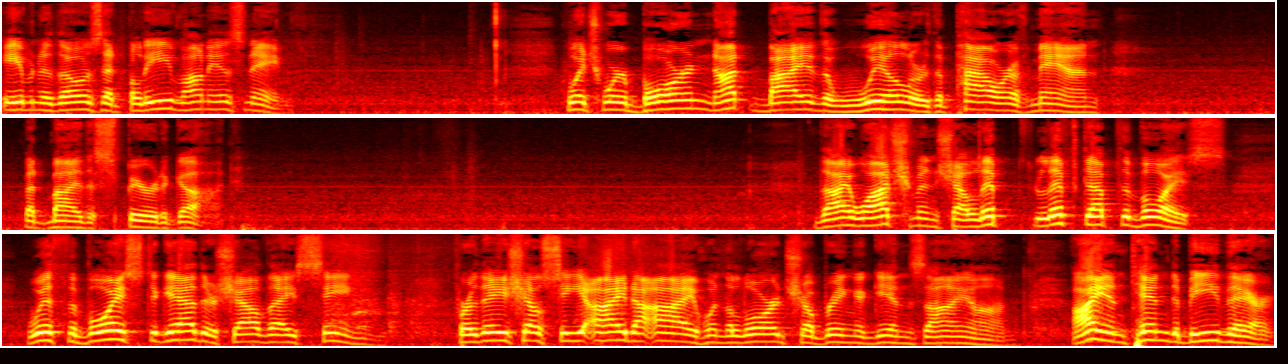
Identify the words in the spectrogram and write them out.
even to those that believe on his name, which were born not by the will or the power of man, but by the Spirit of God. Thy watchmen shall lift, lift up the voice. With the voice together shall they sing. For they shall see eye to eye when the Lord shall bring again Zion. I intend to be there.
